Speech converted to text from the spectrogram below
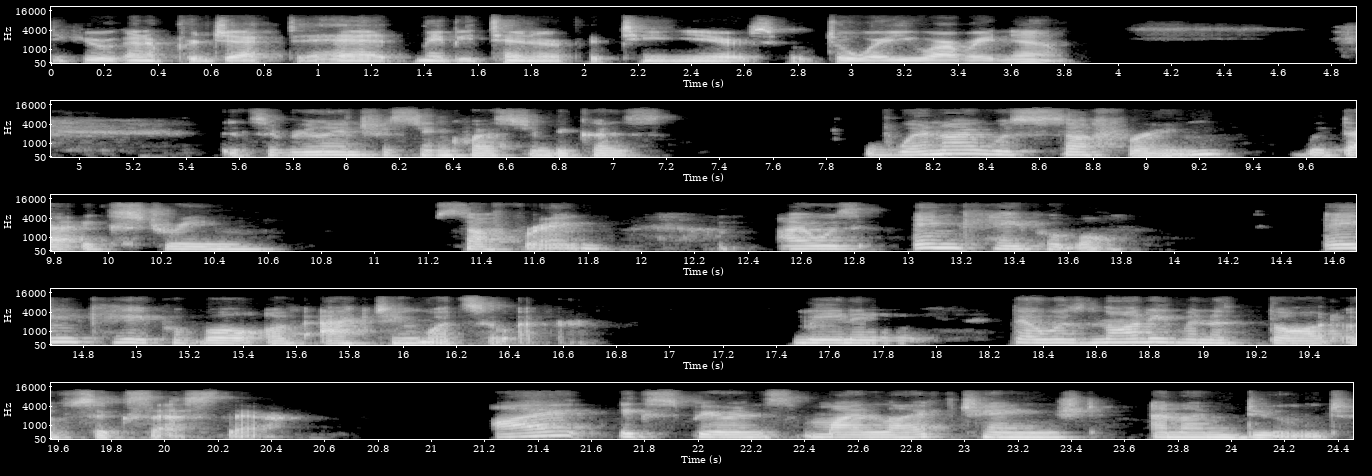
if you were going to project ahead maybe 10 or 15 years to where you are right now? It's a really interesting question because when I was suffering with that extreme suffering, I was incapable, incapable of acting whatsoever, meaning there was not even a thought of success there. I experienced my life changed and I'm doomed.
